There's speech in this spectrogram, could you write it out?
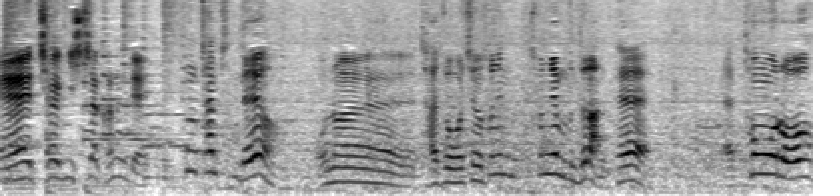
해체하기 시작하는데 통참치인데요. 오늘 자주 오시는 손님, 손님분들한테 통으로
